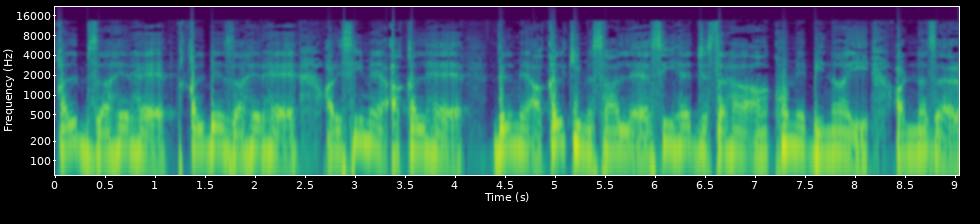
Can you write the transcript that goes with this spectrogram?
قلب ظاہر ہے، قلب ظاہر ہے، اور اسی میں عقل ہے۔ دل میں عقل کی مثال ایسی ہے جس طرح آنکھوں میں بینائی اور نظر،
